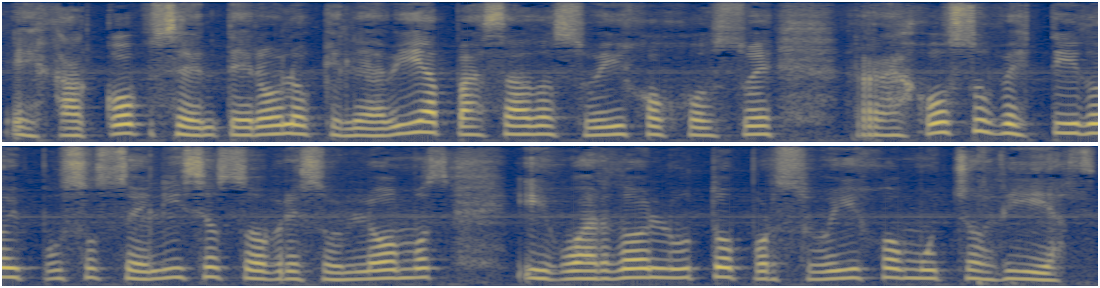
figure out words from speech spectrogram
eh, Jacob se enteró lo que le había pasado a su hijo Josué, rasgó su vestido y puso celicio sobre sus lomos y guardó luto por su hijo muchos días.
